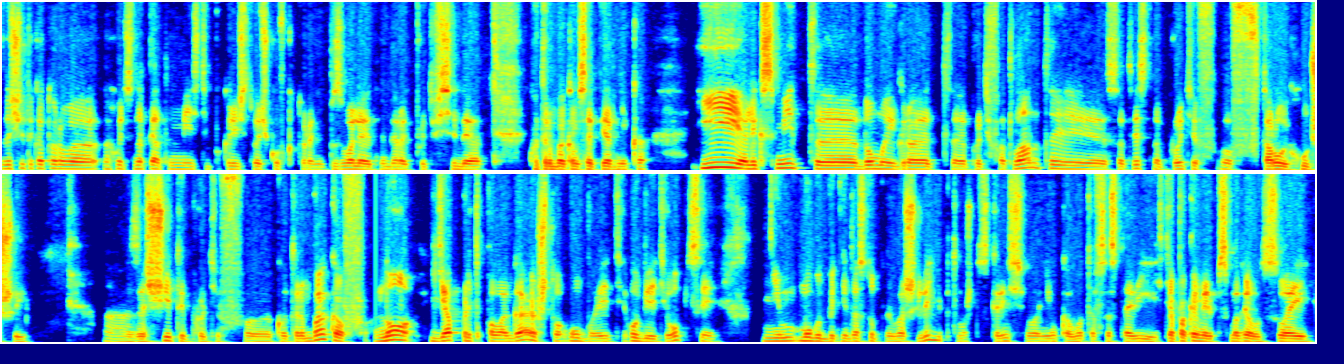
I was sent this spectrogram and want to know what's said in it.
защита которого находится на пятом месте по количеству очков, которые они позволяют набирать против себя кутербеком соперника. И Алекс Смит э, дома играет против Атланты, соответственно, против второй худшей а, защиты против э, квотербеков. Но я предполагаю, что оба эти, обе эти опции не могут быть недоступны в вашей лиге, потому что, скорее всего, они у кого-то в составе есть. Я, по крайней мере, посмотрел вот в своей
